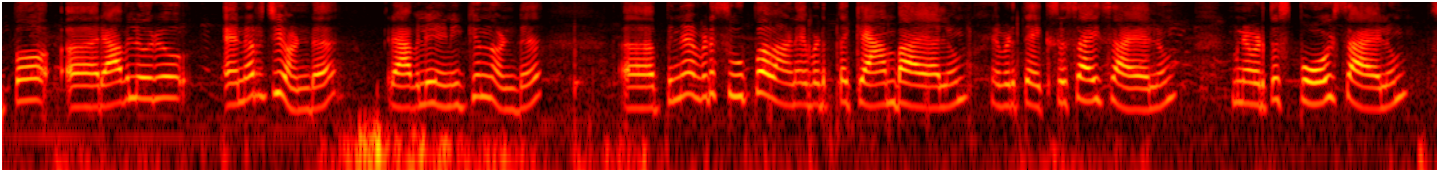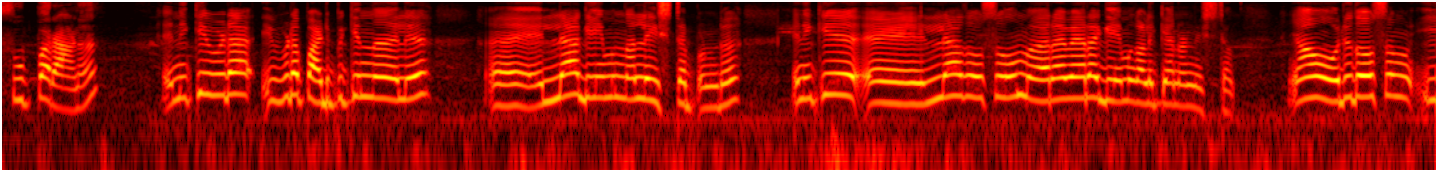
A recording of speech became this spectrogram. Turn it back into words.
ഇപ്പോൾ രാവിലെ ഒരു എനർജി ഉണ്ട്. രാവിലെ എണീക്കുന്നുണ്ട്. പിന്നെ ഇവിടെ സൂപ്പറാണ് ഇവിടുത്തെ ക്യാമ്പ് ആയാലും ഇവിടുത്തെ എക്സസൈസ് ആയാലും പിന്നെ ഇവിടുത്തെ സ്പോർട്സ് ആയാലും സൂപ്പറാണ് എനിക്കിവിടെ ഇവിടെ പഠിപ്പിക്കുന്നതിൽ എല്ലാ ഗെയിമും നല്ല ഇഷ്ടമുണ്ട് എനിക്ക് എല്ലാ ദിവസവും വേറെ വേറെ ഗെയിം കളിക്കാനാണ് ഇഷ്ടം. ഞാൻ ഒരു ദിവസം ഈ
